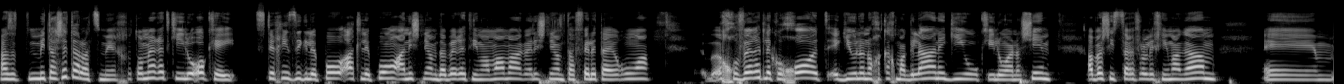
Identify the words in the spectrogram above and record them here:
אז את מתעשת על עצמך, את אומרת כאילו אוקיי, פתחי זיג לפה, את לפה, אני שנייה מדברת עם המאמה ואני שנייה מתפעלת את האירוע, חוברת לקוחות, הגיעו לנו אחר כך מגלן, הגיעו כאילו אנשים, אבא שלי הצטרף ללחימה גם, אמ,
